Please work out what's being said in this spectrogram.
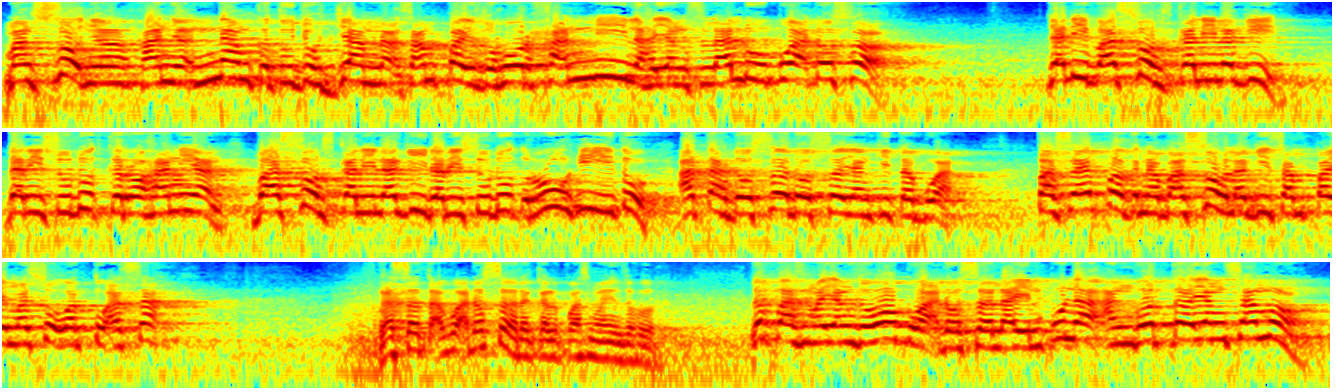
Maksudnya hanya 6 ke 7 jam nak sampai zuhur Hanilah yang selalu buat dosa. Jadi basuh sekali lagi Dari sudut kerohanian. Basuh sekali lagi dari sudut ruhi itu Atas dosa-dosa yang kita buat. Pasal apa kena basuh lagi sampai masuk waktu asap Rasa tak buat dosa dah kalau lepas mayang zuhur. Lepas mayang zuhur buat dosa lain pula Anggota yang sama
